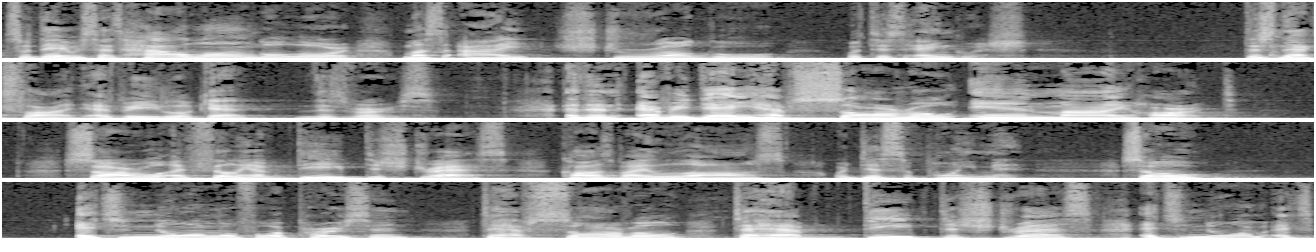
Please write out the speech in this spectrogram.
So David says, How long, O Lord, must I struggle with this anguish? This next slide, as we look at this verse. And then every day have sorrow in my heart. Sorrow, a feeling of deep distress caused by loss or disappointment. So it's normal for a person to have sorrow, to have deep distress. It's normal. It's,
